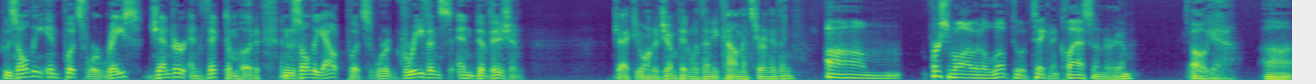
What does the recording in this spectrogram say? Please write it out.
whose only inputs were race, gender, and victimhood, and whose only outputs were grievance and division. Jack, do you want to jump in with any comments or anything? Um, first of all, I would have loved to have taken a class under him. Oh, yeah. Uh,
